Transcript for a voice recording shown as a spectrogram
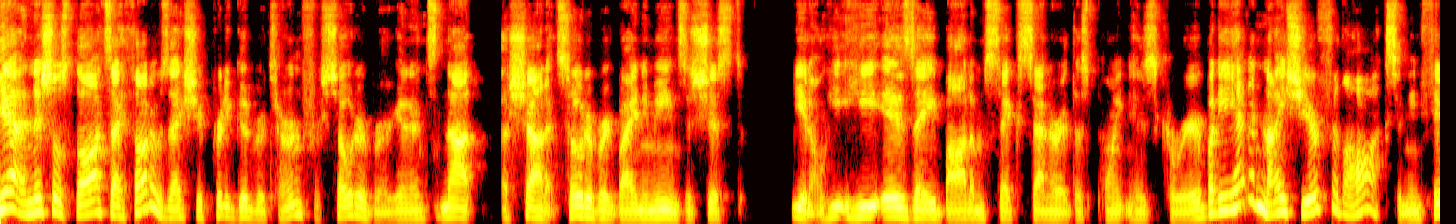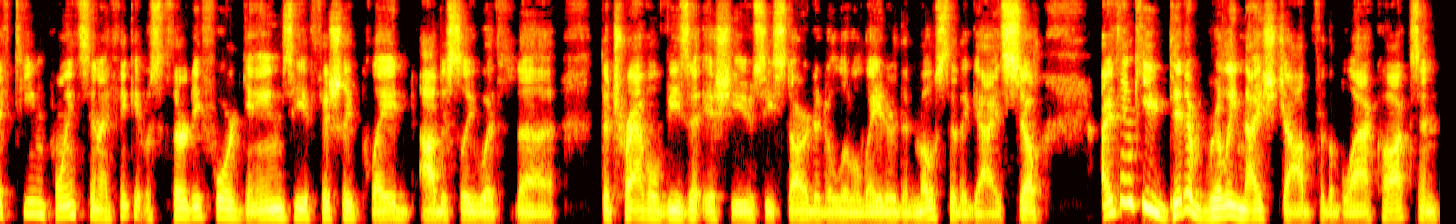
Yeah, initial thoughts. I thought it was actually a pretty good return for Soderberg, and it's not a shot at Soderberg by any means. It's just you know he he is a bottom six center at this point in his career, but he had a nice year for the Hawks. I mean, 15 points and I think it was 34 games he officially played. Obviously, with the the travel visa issues, he started a little later than most of the guys. So I think he did a really nice job for the Blackhawks and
